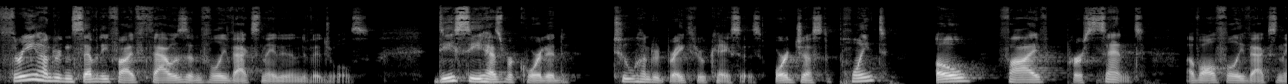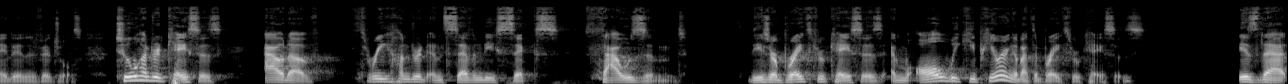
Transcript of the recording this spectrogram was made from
three hundred and seventy-five thousand fully vaccinated individuals. DC has recorded two hundred breakthrough cases, or just 0.05 percent of all fully vaccinated individuals. Two hundred cases out of three hundred and seventy-six thousand. These are breakthrough cases, and all we keep hearing about the breakthrough cases is that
